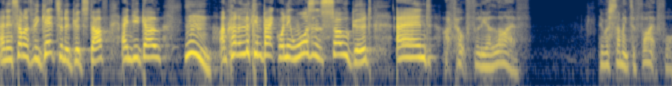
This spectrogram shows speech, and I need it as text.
and then sometimes we get to the good stuff, and you go, hmm, I'm kind of looking back when it wasn't so good, and I felt fully alive. There was something to fight for.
